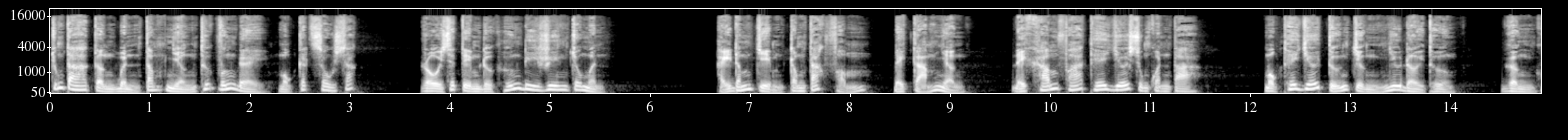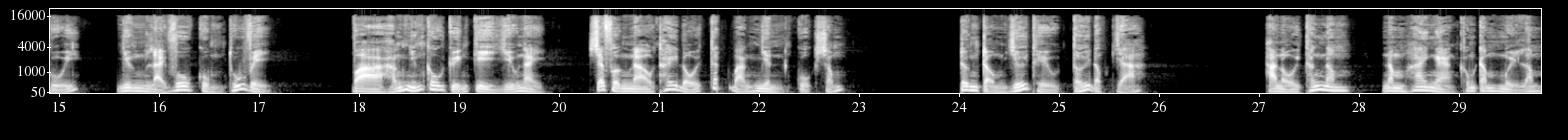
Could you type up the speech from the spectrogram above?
chúng ta cần bình tâm nhận thức vấn đề một cách sâu sắc, rồi sẽ tìm được hướng đi riêng cho mình. Hãy đắm chìm trong tác phẩm để cảm nhận, để khám phá thế giới xung quanh ta, một thế giới tưởng chừng như đời thường, gần gũi nhưng lại vô cùng thú vị và hẳn những câu chuyện kỳ diệu này sẽ phần nào thay đổi cách bạn nhìn cuộc sống. Trân trọng giới thiệu tới độc giả. Hà Nội tháng 5 năm 2015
